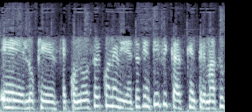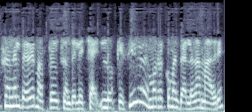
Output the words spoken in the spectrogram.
eh, lo que se conoce con evidencia científica es que entre más succiona el bebé, más producción de leche hay. Lo que sí debemos recomendarle a la madre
